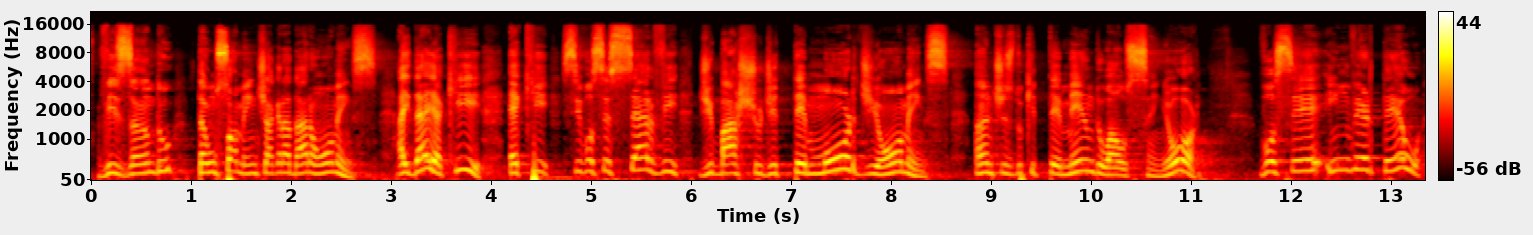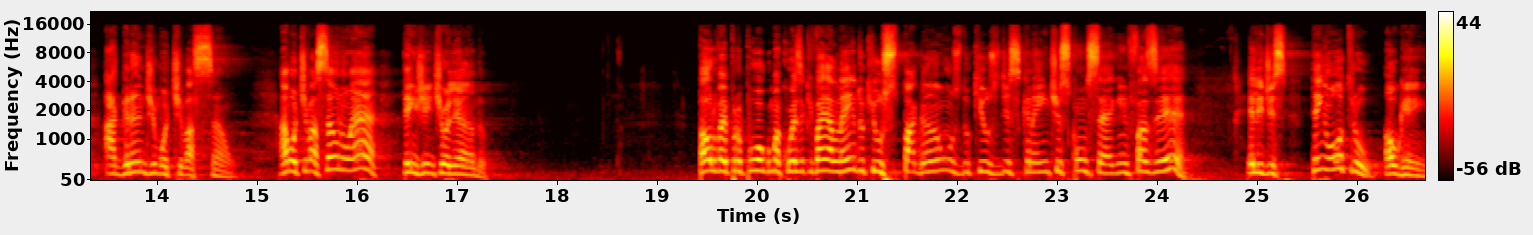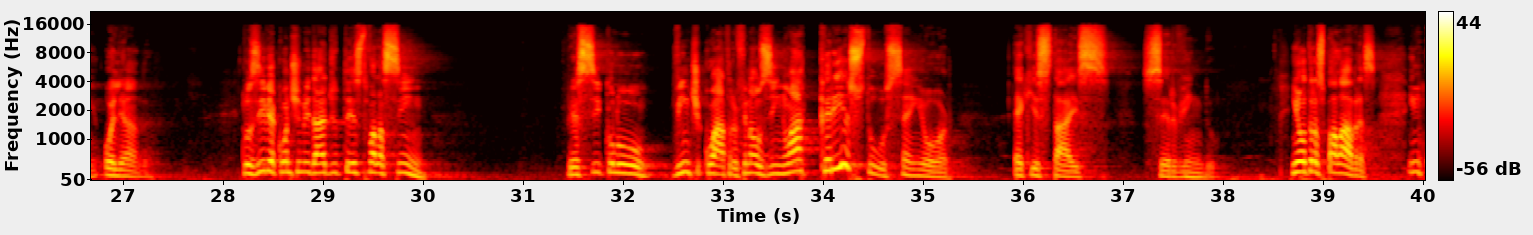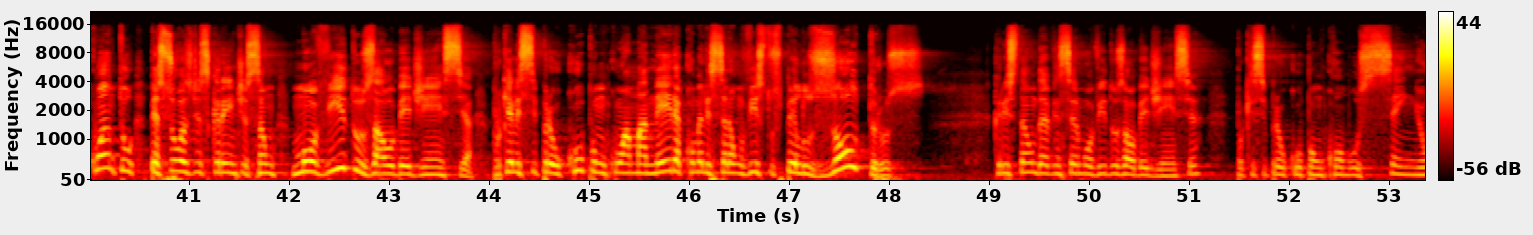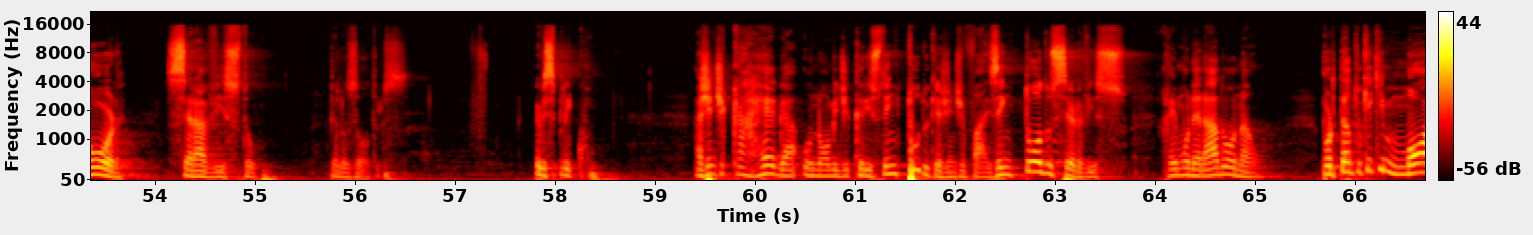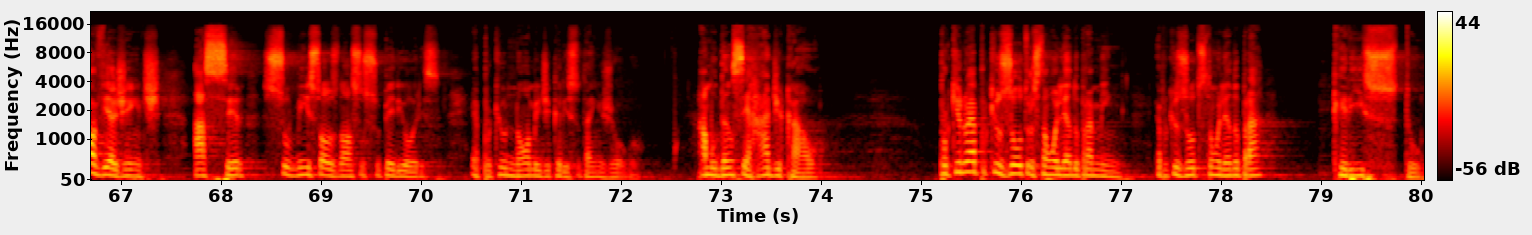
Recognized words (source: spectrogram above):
visando tão somente agradar homens. A ideia aqui é que se você serve debaixo de temor de homens, antes do que temendo ao Senhor, você inverteu a grande motivação. A motivação não é tem gente olhando. Paulo vai propor alguma coisa que vai além do que os pagãos, do que os descrentes conseguem fazer. Ele diz: tem outro alguém olhando. Inclusive, a continuidade do texto fala assim, versículo 24, finalzinho: A Cristo o Senhor é que estais servindo. Em outras palavras, enquanto pessoas descrentes são movidos à obediência, porque eles se preocupam com a maneira como eles serão vistos pelos outros, cristãos devem ser movidos à obediência, porque se preocupam como o Senhor será visto pelos outros. Eu explico. A gente carrega o nome de Cristo em tudo que a gente faz, em todo serviço, remunerado ou não. Portanto, o que, que move a gente a ser submisso aos nossos superiores. É porque o nome de Cristo está em jogo. A mudança é radical. Porque não é porque os outros estão olhando para mim, é porque os outros estão olhando para Cristo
